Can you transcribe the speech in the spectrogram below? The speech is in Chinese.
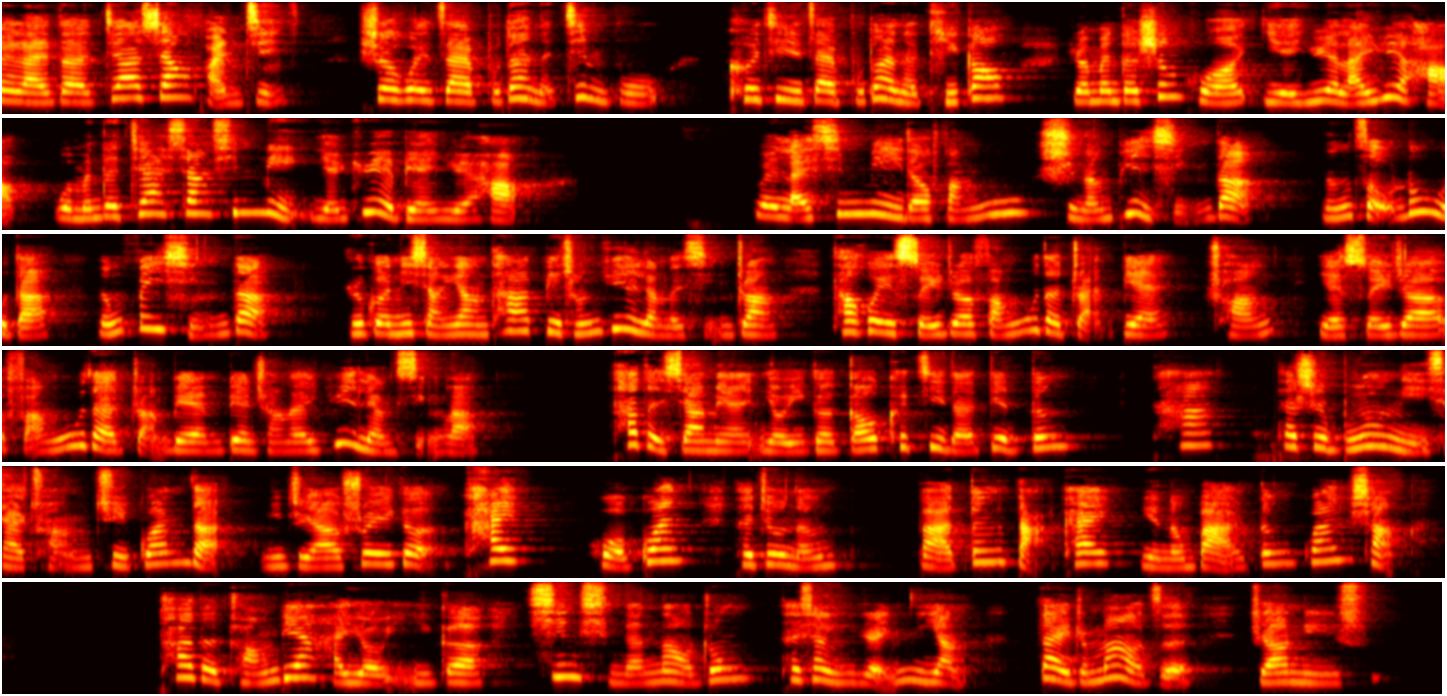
未来的家乡环境，社会在不断的进步，科技在不断的提高，人们的生活也越来越好，我们的家乡新密也越变越好。未来新密的房屋是能变形的，能走路的，能飞行的。如果你想让它变成月亮的形状，它会随着房屋的转变，床也随着房屋的转变变成了月亮形了。它的下面有一个高科技的电灯，它它是不用你下床去关的，你只要说一个开或关，它就能把灯打开，也能把灯关上。它的床边还有一个星形的闹钟，它像人一样戴着帽子。只要你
